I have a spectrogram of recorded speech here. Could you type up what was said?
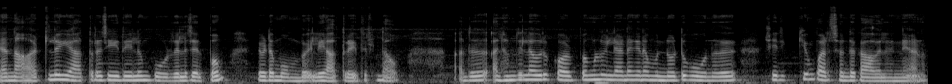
ഞാൻ നാട്ടിൽ യാത്ര ചെയ്തതിലും കൂടുതൽ ചിലപ്പം ഇവിടെ മുംബൈയിൽ യാത്ര ചെയ്തിട്ടുണ്ടാവും. അത് അലഹമില്ല ഒരു കുഴപ്പങ്ങളും ഇല്ലാണ്ട് ഇങ്ങനെ മുന്നോട്ട് പോകുന്നത് ശരിക്കും പഠിച്ചവന്റെ കാവൽ തന്നെയാണ്.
